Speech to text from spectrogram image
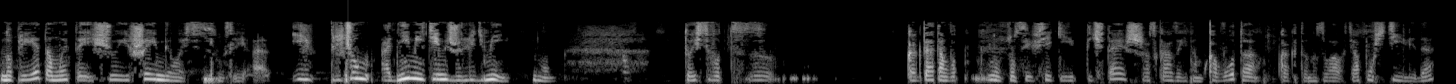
но при этом это еще и шеймилось, в смысле, а, и причем одними и теми же людьми. Ну, то есть вот э, когда там вот, ну, в смысле, всякие, ты читаешь рассказы, и там кого-то, как это называлось, опустили, да,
